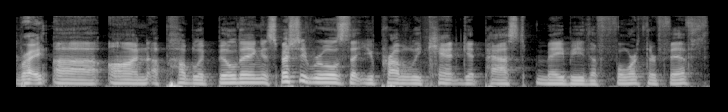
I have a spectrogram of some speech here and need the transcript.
Right. uh, on a public building, especially rules that you probably can't get past maybe the fourth or fifth.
